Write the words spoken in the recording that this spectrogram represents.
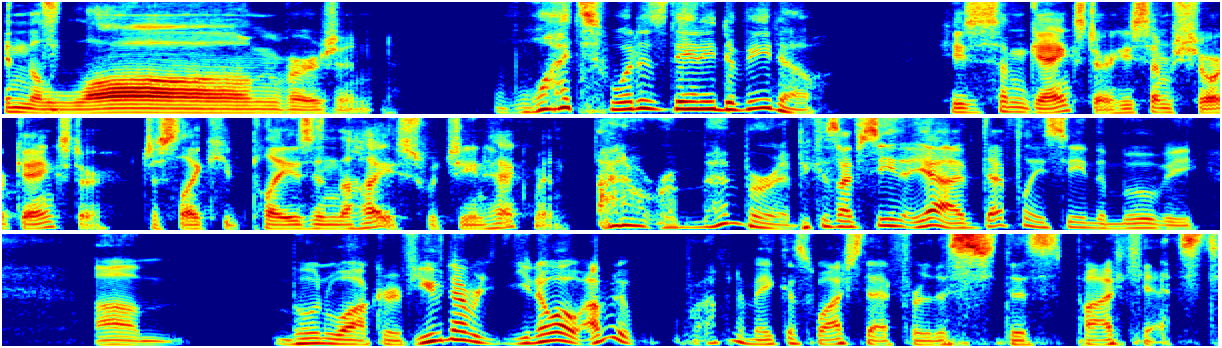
in the long version. What? What is Danny DeVito? He's some gangster. He's some short gangster, just like he plays in The Heist with Gene Hackman. I don't remember it because I've seen it. Yeah, I've definitely seen the movie. Um, Moonwalker. If you've never, you know what, I'm gonna I'm gonna make us watch that for this this podcast.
